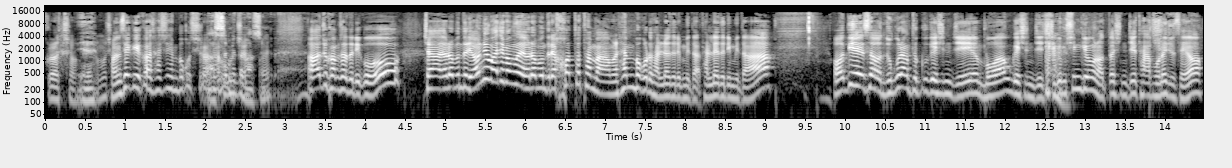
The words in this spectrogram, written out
그렇죠. 예. 뭐전 세계가 사실 햄버거 싫어하는 맞습니다, 거죠. 맞습니다. 네. 아주 감사드리고 자 여러분들 연휴 마지막 날 여러분들의 헛헛한 마음을 햄버거로 달려드립니다. 달래드립니다. 어디에서 누구랑 듣고 계신지 뭐 하고 계신지 지금 심경은 어떠신지 다 보내주세요.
